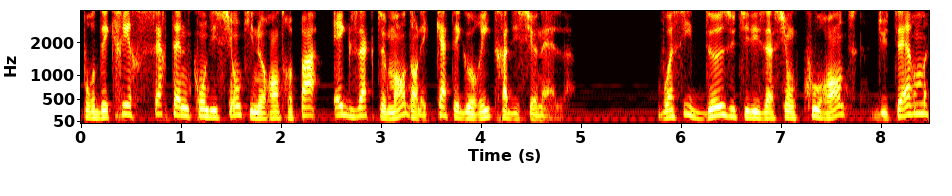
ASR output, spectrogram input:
pour décrire certaines conditions qui ne rentrent pas exactement dans les catégories traditionnelles. Voici deux utilisations courantes du terme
